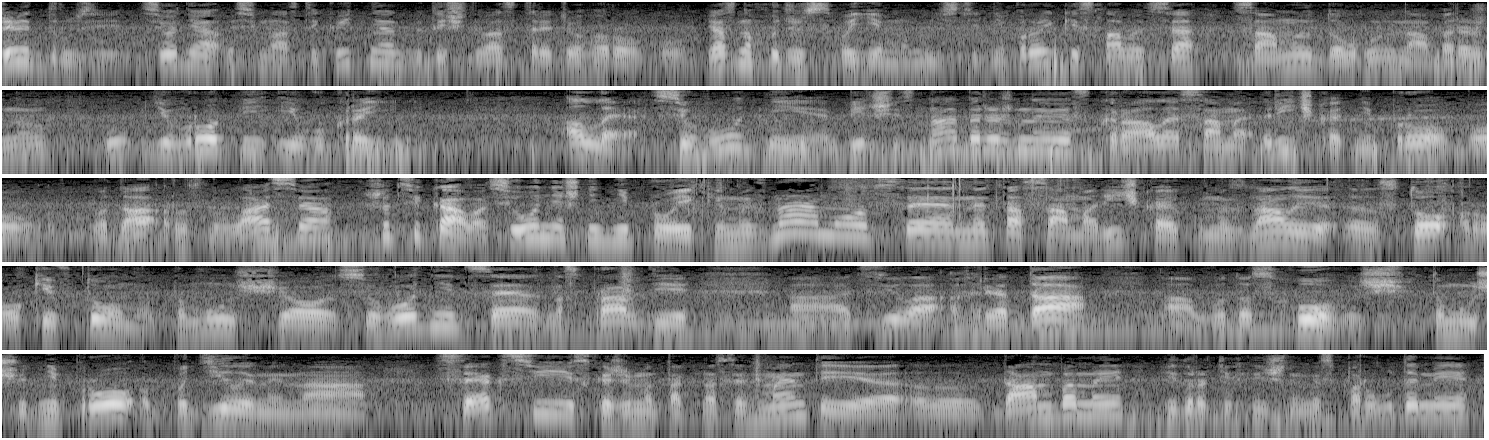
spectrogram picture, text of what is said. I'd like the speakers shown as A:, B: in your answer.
A: Привіт, друзі! Сьогодні 18 квітня 2023 року. Я знаходжусь в своєму місті Дніпро, який славиться самою довгою набережною у Європі і в Україні. Але сьогодні більшість набережної вкрали саме річка Дніпро, бо вода розлилася. Що цікаво, сьогоднішній Дніпро, який ми знаємо, це не та сама річка, яку ми знали е, 100 років тому, тому що сьогодні це насправді ціла гряда водосховищ, тому що Дніпро поділений на секції, скажімо так, на сегменти е, дамбами, гідротехнічними спорудами,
